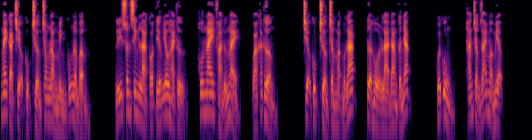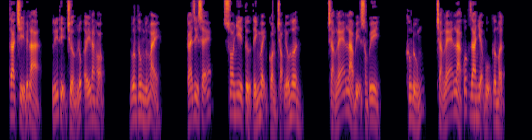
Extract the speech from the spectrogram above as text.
ngay cả triệu cục trưởng trong lòng mình cũng lẩm bẩm. Lý xuân sinh là có tiếng yêu hài tử, hôm nay phản ứng này quá khác thường. Triệu cục trưởng trầm mặc một lát, tựa hồ là đang cân nhắc. Cuối cùng, hắn chậm rãi mở miệng, ta chỉ biết là, lý thị trưởng lúc ấy đang họp. Vương thông nhướng mày. Cái gì sẽ? So nhi tử tính mệnh còn trọng yếu hơn. Chẳng lẽ là bị song quy? Không đúng, chẳng lẽ là quốc gia nhiệm vụ cơ mật?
